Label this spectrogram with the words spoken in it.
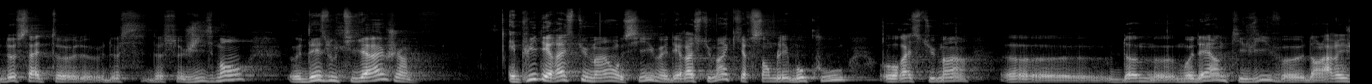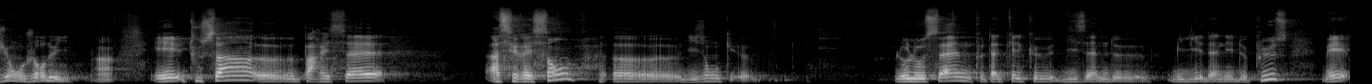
de, cette, de, de ce gisement des outillages et puis des restes humains aussi, mais des restes humains qui ressemblaient beaucoup aux restes humains d'hommes modernes qui vivent dans la région aujourd'hui. Hein. Et tout ça paraissait assez récent, disons que l'Holocène, peut-être quelques dizaines de milliers d'années de plus, mais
